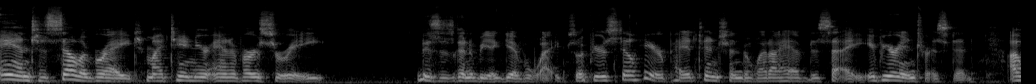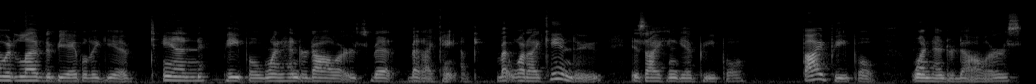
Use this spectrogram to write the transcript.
And to celebrate my 10 year anniversary, this is going to be a giveaway. So if you're still here, pay attention to what I have to say if you're interested. I would love to be able to give 10 people $100, but, but I can't. But what I can do is I can give people, five people, $100,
